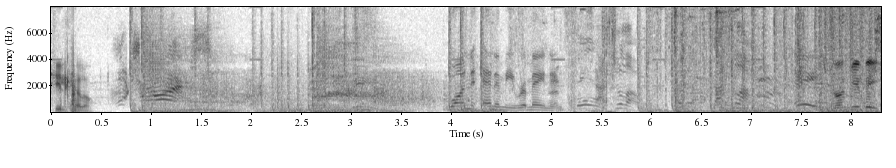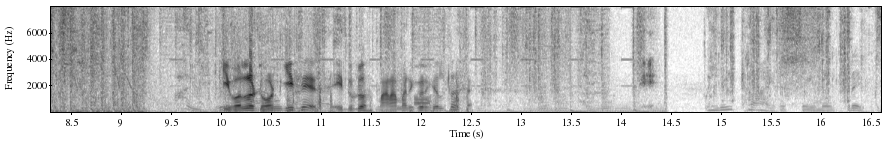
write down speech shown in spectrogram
Kill, hello. One enemy remaining. Satchel out. Satchel out. Hey, Don't give me. কি বলল ডোন্ট গিভ এস এই দুটো মারামারি করে খেলতেছে Will they try the same old tricks?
